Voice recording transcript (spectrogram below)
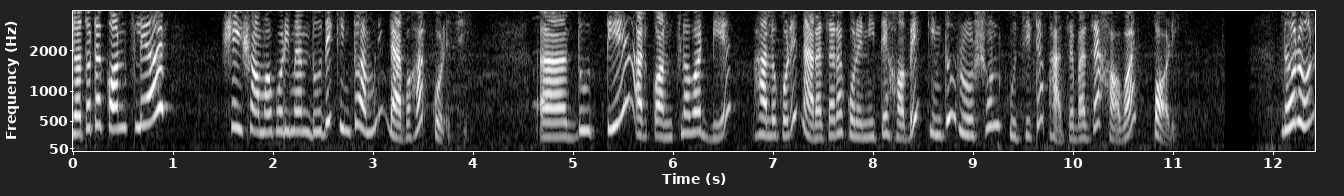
যতটা কর্নফ্লেয়ার সেই সমপরিমাণ দুধই কিন্তু আমি ব্যবহার করেছি। দুধ দিয়ে আর কর্নফ্লাওয়ার দিয়ে ভালো করে নাড়াচাড়া করে নিতে হবে, কিন্তু রসুন কুচিটা ভাজা ভাজা হওয়ার পরই। ধরুন,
